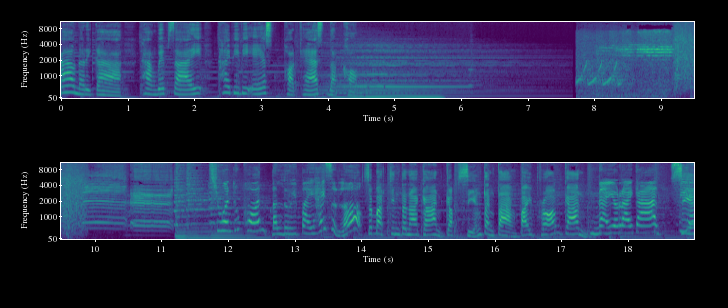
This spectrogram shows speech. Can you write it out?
19นาฬิกาทางเว็บไซต์ thaipbspodcast.com คนตะลุยไปให้สุดโลก สบัดจินตนาการกับเสียงต่างๆ ไปพร้อมกัน ในรายการเสียง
